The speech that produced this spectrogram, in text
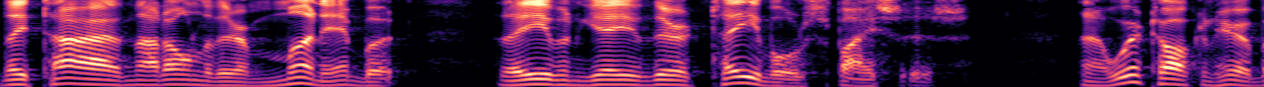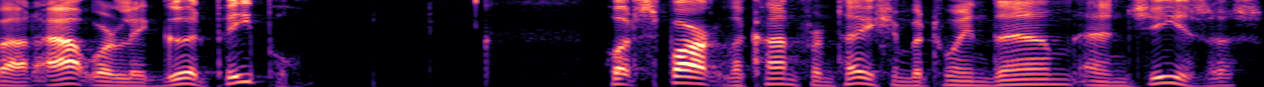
They tithe not only their money, but they even gave their table spices. Now, we're talking here about outwardly good people. What sparked the confrontation between them and Jesus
